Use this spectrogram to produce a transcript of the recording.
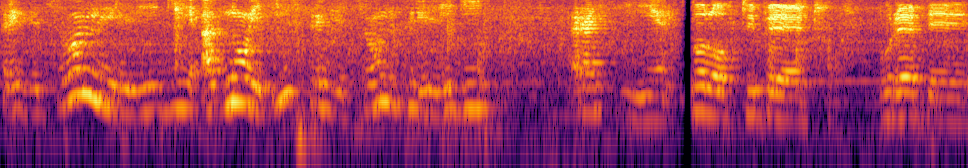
традиционной религии, одной из традиционных религий России. People of Tibet, Burete,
